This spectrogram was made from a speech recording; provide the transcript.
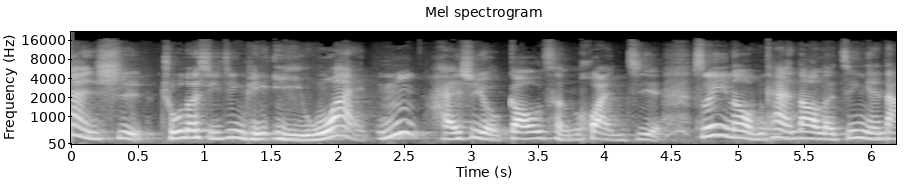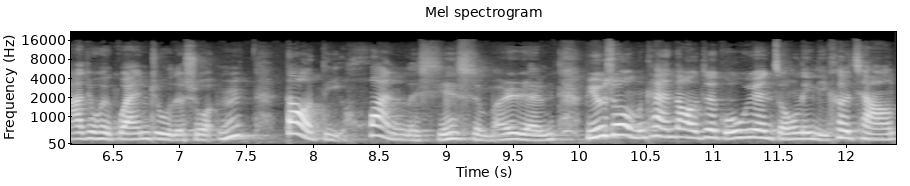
但是除了习近平以外，嗯，还是有高层换届，所以呢，我们看到了今年大家就会关注的说，嗯，到底换了些什么人？比如说，我们看到这国务院总理李克强，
